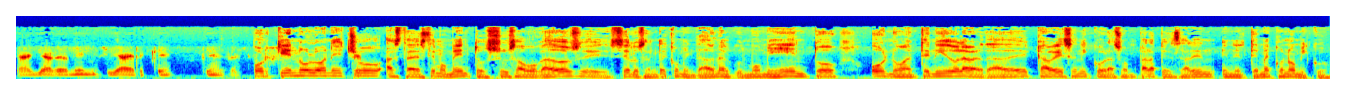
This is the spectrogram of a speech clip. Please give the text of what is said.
Ya, ya reunirnos y ya ver qué piensa. ¿Por qué no lo han hecho hasta este momento? ¿Sus abogados eh, se los han recomendado en algún momento o no han tenido la verdad de cabeza ni corazón para pensar en, en el tema económico?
